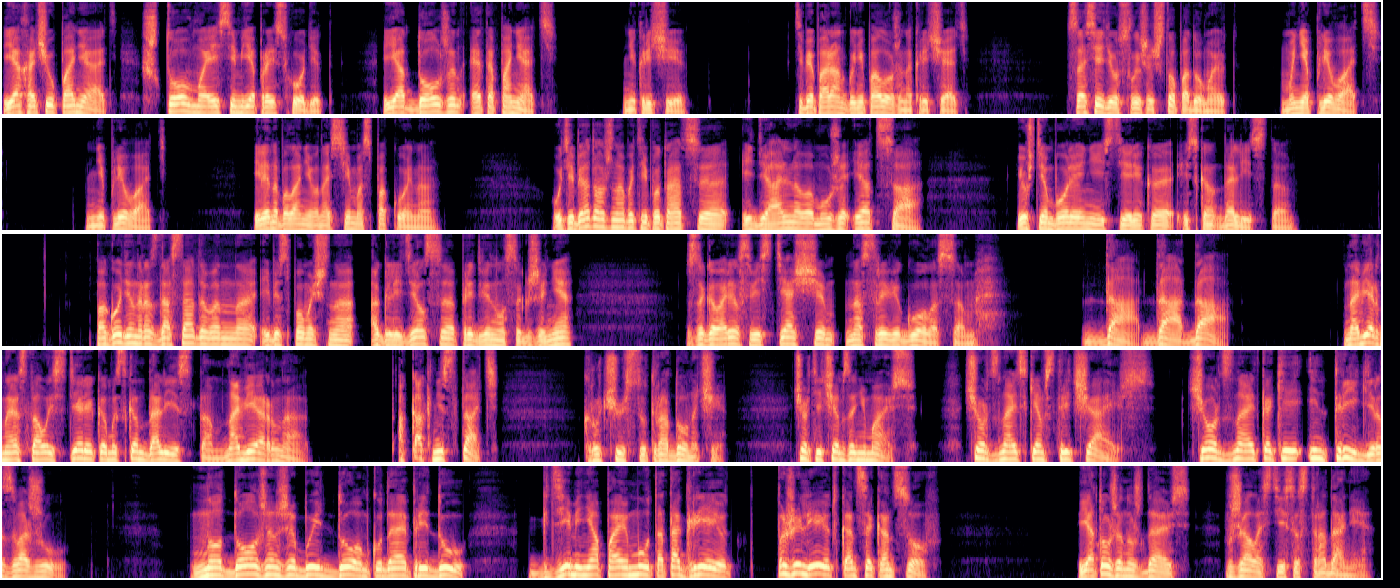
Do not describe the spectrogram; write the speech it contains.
Я хочу понять, что в моей семье происходит. Я должен это понять. Не кричи. Тебе по рангу не положено кричать. Соседи услышат, что подумают. Мне плевать. Не плевать. Елена была невыносимо спокойна. У тебя должна быть репутация идеального мужа и отца, и уж тем более не истерика и скандалиста. Погодин раздосадованно и беспомощно огляделся, придвинулся к жене, заговорил свистящим на срыве голосом. «Да, да, да! Наверное, я стал истериком и скандалистом. Наверное! А как не стать? Кручусь с утра до ночи. Черти чем занимаюсь. Черт знает, с кем встречаюсь. Черт знает, какие интриги развожу. Но должен же быть дом, куда я приду, где меня поймут, отогреют, пожалеют в конце концов. Я тоже нуждаюсь в жалости и сострадании.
